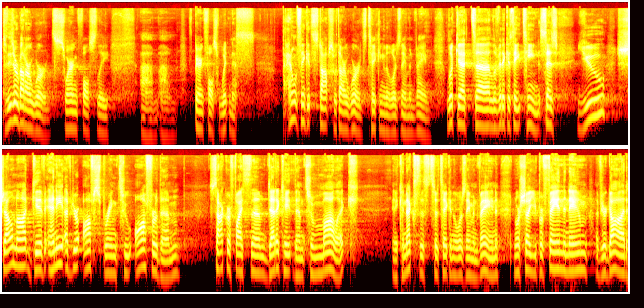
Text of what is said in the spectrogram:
So these are about our words, swearing falsely, um, um, bearing false witness. But I don't think it stops with our words, taking the Lord's name in vain. Look at uh, Leviticus 18. It says, you shall not give any of your offspring to offer them, sacrifice them, dedicate them to Moloch. And he connects this to taking the Lord's name in vain, nor shall you profane the name of your God.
